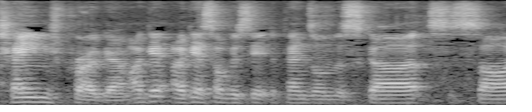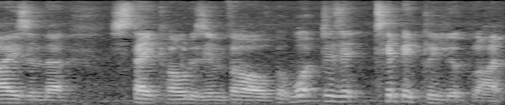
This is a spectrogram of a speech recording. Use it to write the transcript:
change program? I get I guess obviously it depends on the size and the stakeholders involved, but what does it typically look like?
